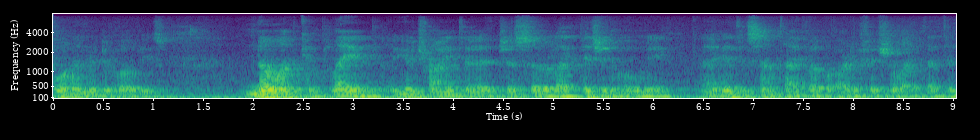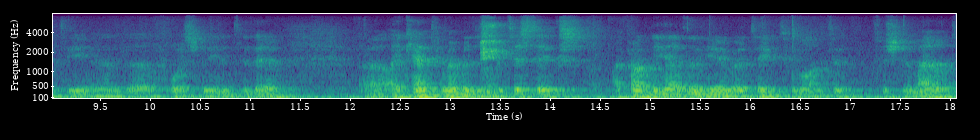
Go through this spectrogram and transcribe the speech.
400 devotees, no one complained. You're trying to just sort of like pigeonhole me uh, into some type of artificial identity and uh, force me into there. Uh, I can't remember the statistics. I probably have them here, but it take too long to fish them out.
